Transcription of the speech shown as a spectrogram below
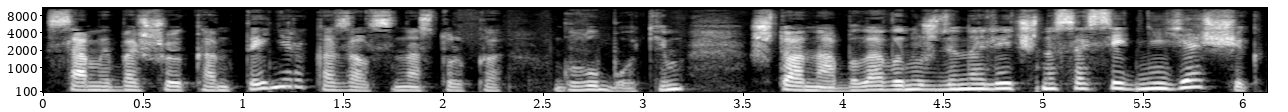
Самый большой контейнер оказался настолько глубоким, что она была вынуждена лечь на соседний ящик,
